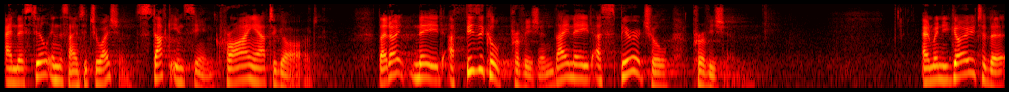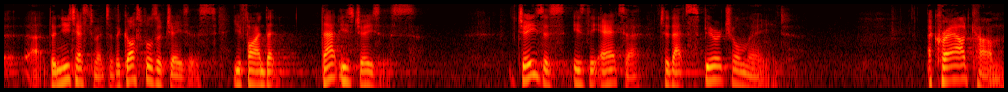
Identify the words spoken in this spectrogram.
and they're still in the same situation, stuck in sin, crying out to God. They don't need a physical provision, they need a spiritual provision. And when you go to the, uh, the New Testament, to the Gospels of Jesus, you find that that is Jesus. Jesus is the answer to that spiritual need. A crowd come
